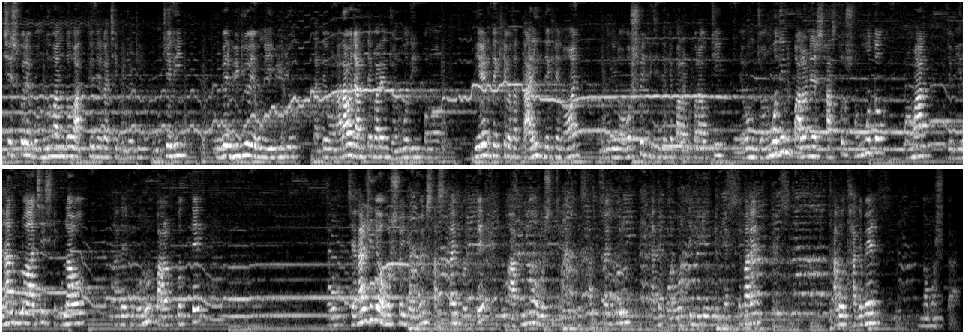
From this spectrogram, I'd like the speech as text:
বিশেষ করে বন্ধু বান্ধব আত্মীয়দের কাছে ভিডিওটি পৌঁছে দিন। পূর্বের ভিডিও এবং এই ভিডিও যাতে ওনারাও জানতে পারেন, জন্মদিন কোনো ডেট দেখে অর্থাৎ তারিখ দেখে নয়। জন্মদিন অবশ্যই তিথি দেখে পালন করা উচিত এবং জন্মদিন পালনের স্বাস্থ্যসম্মত প্রমাণ বিধানগুলো আছে, সেগুলাও ওনাদেরকে বলুন, পালন করতে। এবং চ্যানেলটিকে অবশ্যই বলবেন সাবস্ক্রাইব করতে। এবং আপনিও অবশ্যই চ্যানেলটিকে সাবস্ক্রাইব করুন, যাতে পরবর্তী ভিডিওগুলি দেখতে পারেন। ভালো থাকবেন। নমস্কার।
